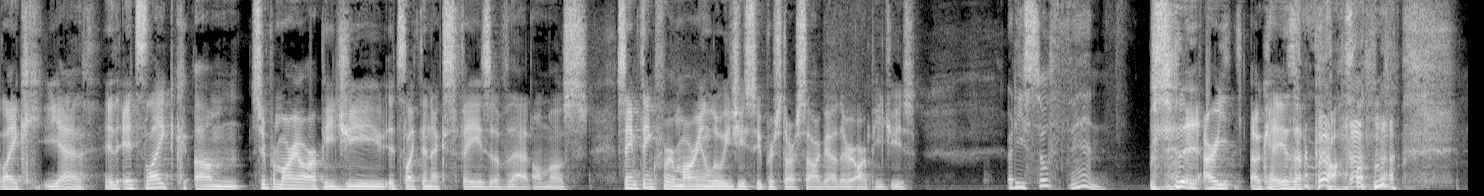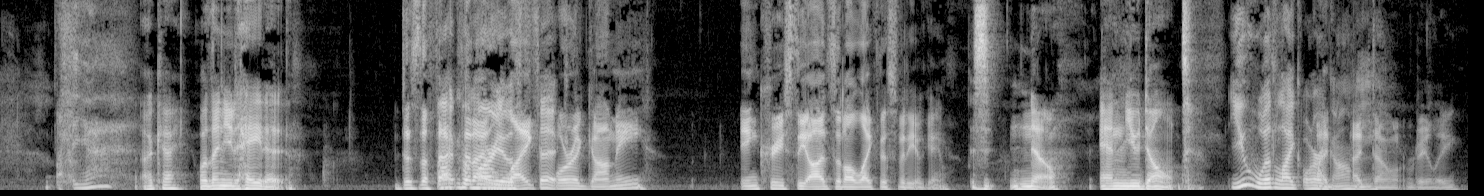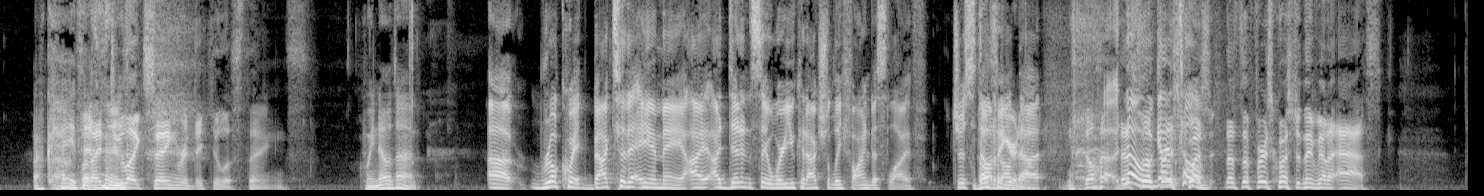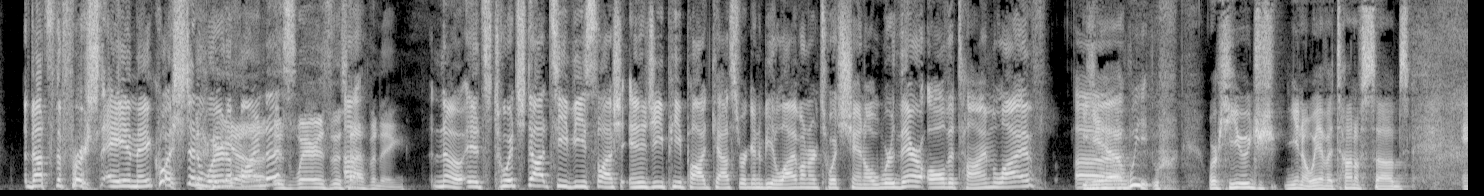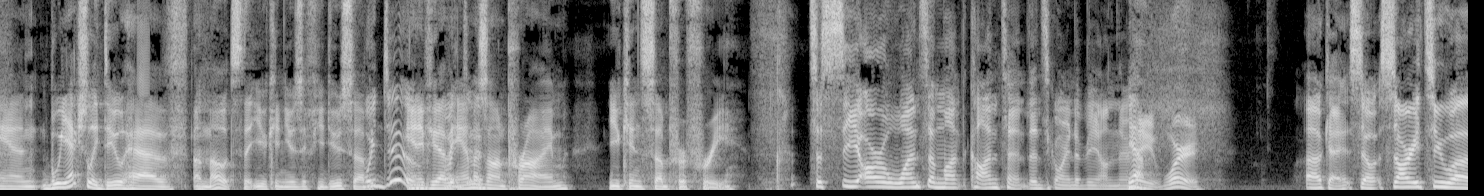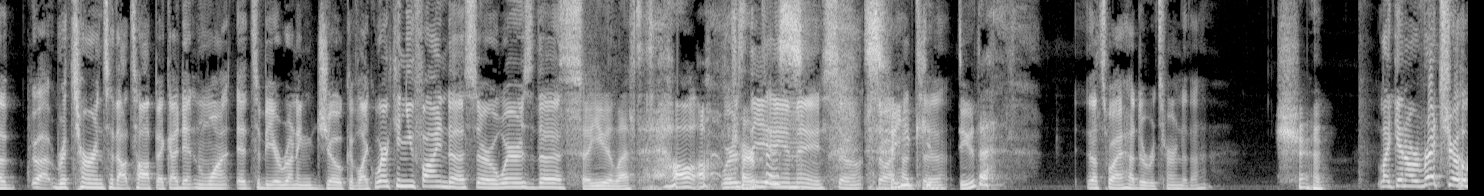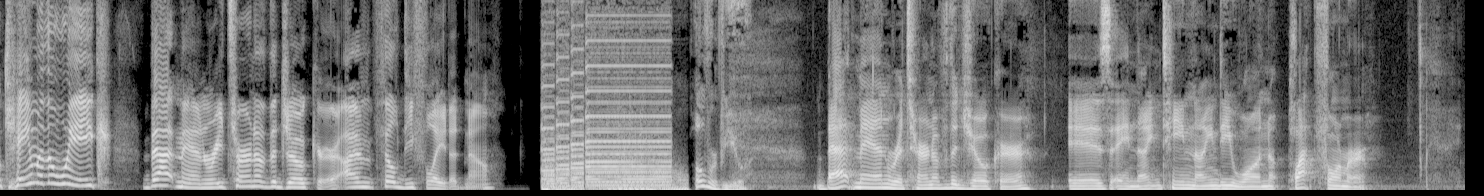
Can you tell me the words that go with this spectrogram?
Like yeah, it, it's like um, Super Mario RPG. It's like the next phase of that almost. Same thing for Mario and Luigi Superstar Saga. They're RPGs. But he's so thin. Are you okay? Is that a problem? Yeah. okay. Well, then you'd hate it. Does the fact Like that Mario I like thick. origami increase the odds that I'll like this video game? Z- No, and you don't. You would like origami. I don't really. Okay, But I do like saying ridiculous things. We know that. Uh, real quick, back to the AMA. I, I didn't say where you could actually find us live. Just They'll thought figure about it that. No, that's no, the I gotta first tell 'em. question. That's the first question they've got to ask. That's the first AMA question. Where to Yeah, find us? Is where is Uh, this happening? No, it's twitch.tv slash NGP podcast. We're going to be live on our Twitch channel. We're there all the time live. Uh, yeah, we we're huge. You know, we have a ton of subs, and we actually do have emotes that you can use if you do sub. We do. and if you have We do. Amazon Prime, you can sub for free. to see our once a month content that's going to be on there. Yeah. Hey, word. Okay, so sorry to uh, uh, return to that topic. I didn't want it to be a running joke of like, where can you find us or where's the So you left it all on where's purpose? the AMA? So so, So, I you had can to. do that. That's why I had to return to that. Sure. Like in our retro game of the week, Batman: Return of the Joker. I'm feel deflated now. Overview. Batman: Return of the Joker is a 1991 platformer.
